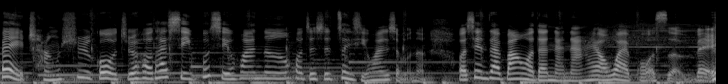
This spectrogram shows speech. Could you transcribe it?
辈尝试过之后，他喜不喜欢呢？或者是最喜欢什么呢？我现在帮我的奶奶还有外婆准备，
